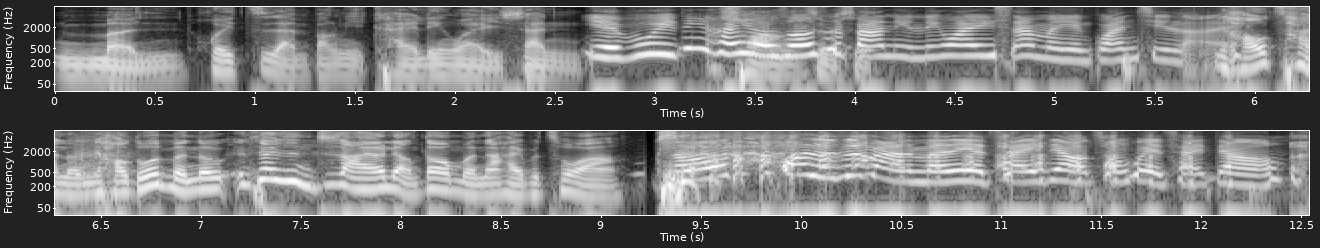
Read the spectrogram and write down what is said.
门，会自然帮你开另外一扇。也不一定，还有时候是把你另外一扇门也关起来你，好惨哦！你好多门都，但是你至少还有两道门啊，还不错啊。然后或者是把门也拆掉，窗户也拆掉，直接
